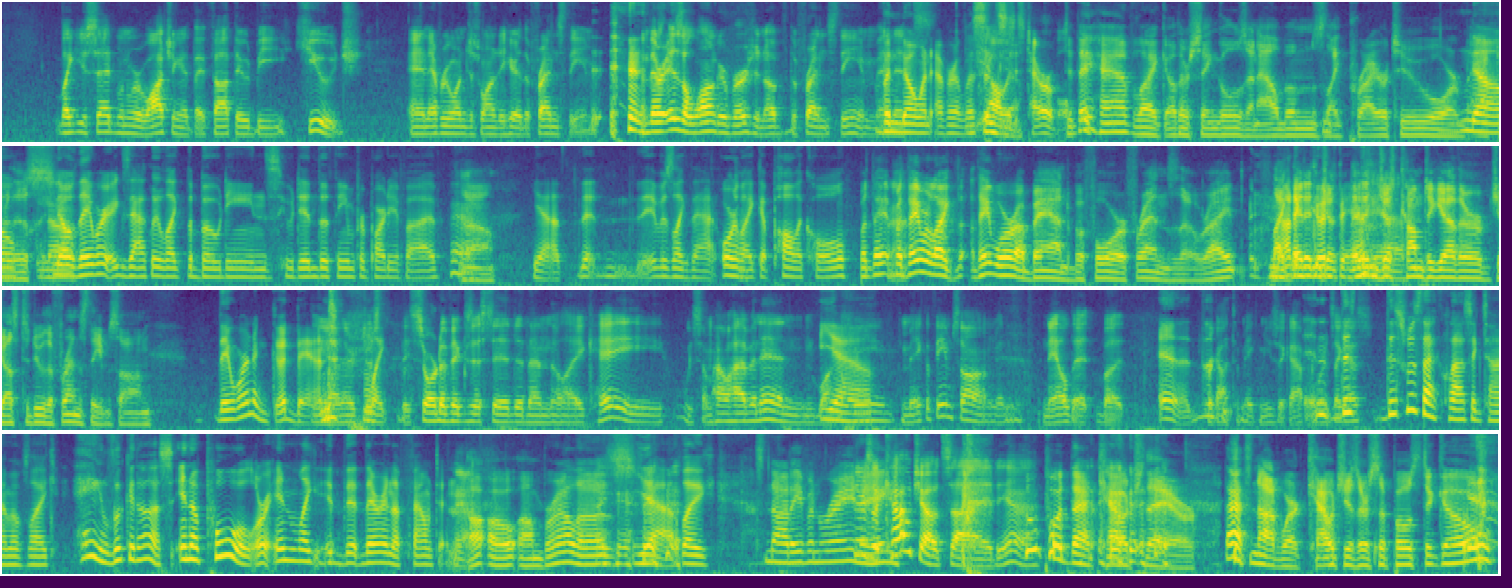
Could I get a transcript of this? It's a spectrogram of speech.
like you said when we were watching it, they thought they would be huge, and everyone just wanted to hear the Friends theme. and there is a longer version of the Friends theme, But no one ever listens. No, it's terrible. Did they have like other singles and albums like prior to or No, after this? no, No. they were exactly like the BoDeans who did the theme for Party of Five. No. Oh. Yeah, th- it was like that, or like a Paula Cole. But they but they were like they were a band before Friends though, right? Like Not they a didn't good just they band. didn't just come together just to do the Friends theme song. They weren't a good band. Yeah, they're just like they sort of existed, and then they're like, "Hey, we somehow have an in. Why Yeah. don't we make a theme song?" And nailed it, but the- forgot to make music and afterwards. I this, guess. this was that classic time of like, hey, look at us in a pool or in like it, they're in a fountain. Yeah. Uh oh, umbrellas. Yeah, like it's not even raining. There's a couch outside. Yeah. Who put that couch there? That's not where couches are supposed to go.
